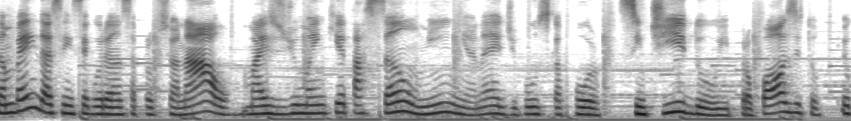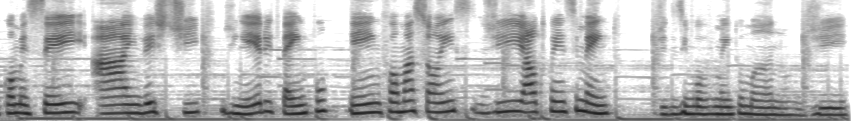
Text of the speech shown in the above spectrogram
também dessa insegurança profissional, mas de uma inquietação minha, né, de busca por sentido e propósito, eu comecei a investir dinheiro e tempo em formações de autoconhecimento, de desenvolvimento humano, de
